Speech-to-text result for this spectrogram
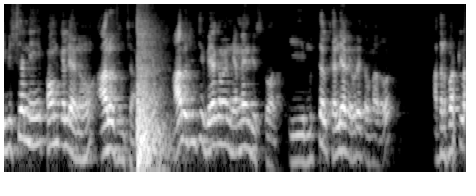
ఈ విషయాన్ని పవన్ కళ్యాణ్ ఆలోచించాలి. ఆలోచించి వేగమైన నిర్ణయం తీసుకోవాలి. ఈ ముత్యాల కళ్యాణ్ ఎవరైతే ఉన్నారో అతని పట్ల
